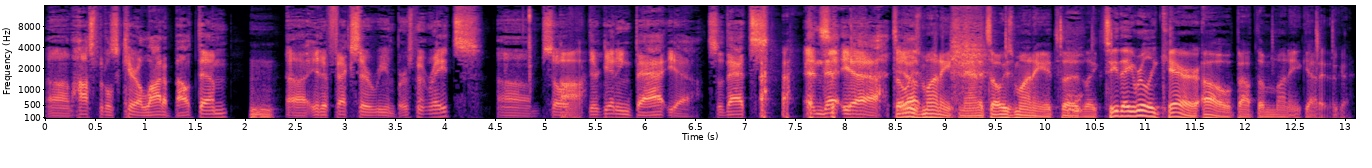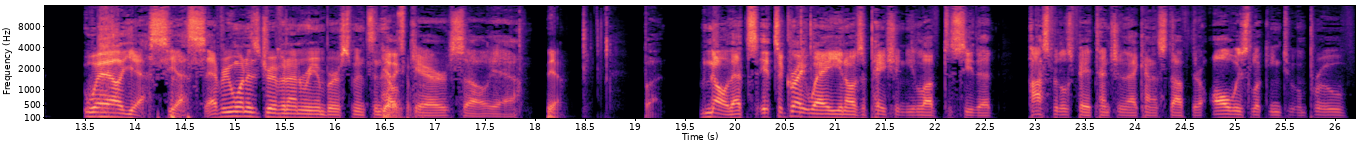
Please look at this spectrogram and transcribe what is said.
Um, hospitals care a lot about them. Mm-hmm. Uh, it affects their reimbursement rates. Um, so Ah. they're getting bad. Yeah. So that's and that yeah. It's always money, man. It's always money. It's uh, like, see, they really care. Oh, about the money. Got it. Okay. Well, yes, yes. Everyone is driven on reimbursements in Yeah, healthcare, so yeah. Yeah. But no, that's it's a great way, you know, as a patient you love to see that hospitals pay attention to that kind of stuff. They're always looking to improve.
